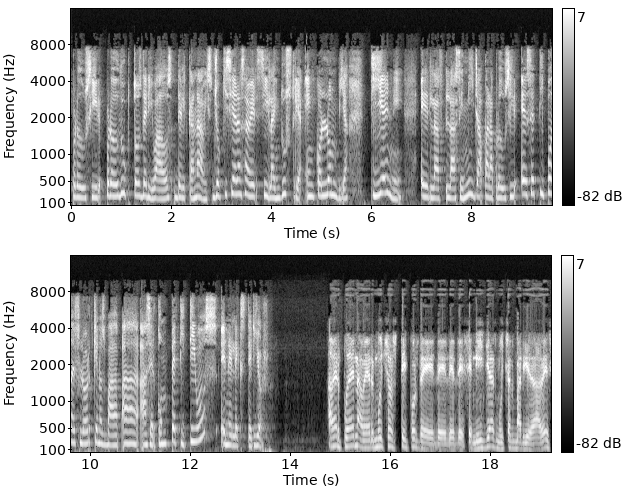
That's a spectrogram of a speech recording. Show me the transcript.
producir productos derivados del cannabis. Yo quisiera saber si la industria en Colombia tiene eh, la, semilla para producir ese tipo de flor que nos va a, hacer competitivos en el exterior. A ver, pueden haber muchos tipos de, de, semillas, muchas variedades.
